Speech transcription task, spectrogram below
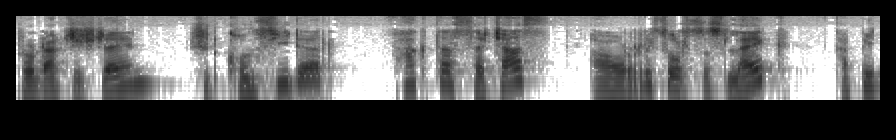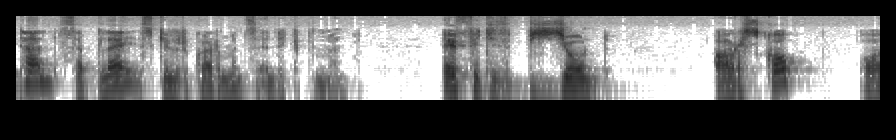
product design should consider factors such as our resources like capital supply skill requirements and equipment if it is beyond our scope or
